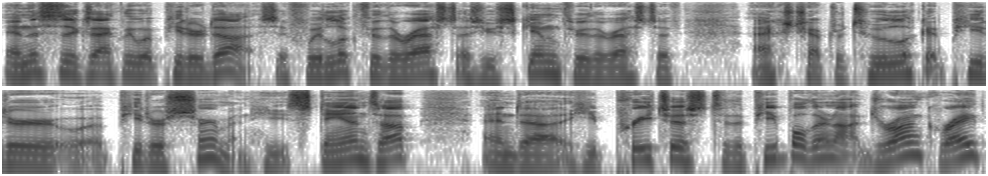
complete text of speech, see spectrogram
And this is exactly what Peter does. If we look through the rest, as you skim through the rest of Acts chapter 2, look at Peter uh, Peter's sermon. He stands up and uh, he preaches to the people. They're not drunk, right?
